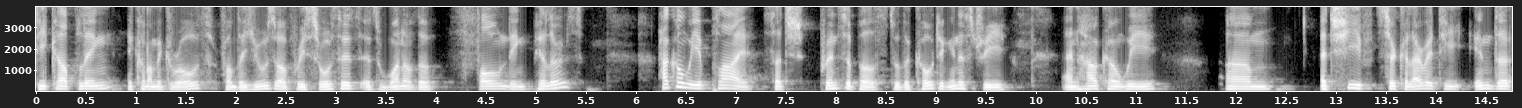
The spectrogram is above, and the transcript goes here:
Decoupling economic growth from the use of resources is one of the founding pillars. How can we apply such principles to the coating industry, and how can we um, achieve circularity in the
